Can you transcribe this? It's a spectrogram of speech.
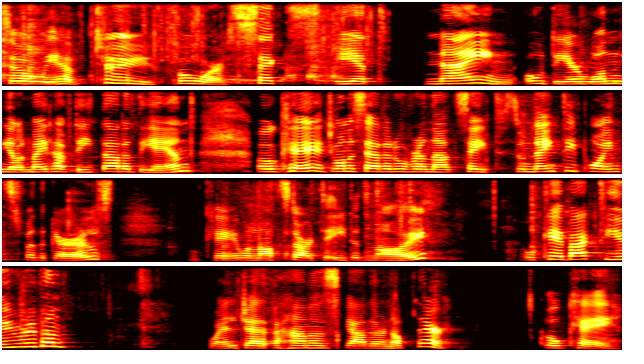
so we have two, four, six, eight, nine. Oh dear, one, you might have to eat that at the end. Okay, do you want to set it over on that seat? So 90 points for the girls. Okay, we'll not start to eat it now. Okay, back to you, Reuben. While Je- Hannah's gathering up there. Okay.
